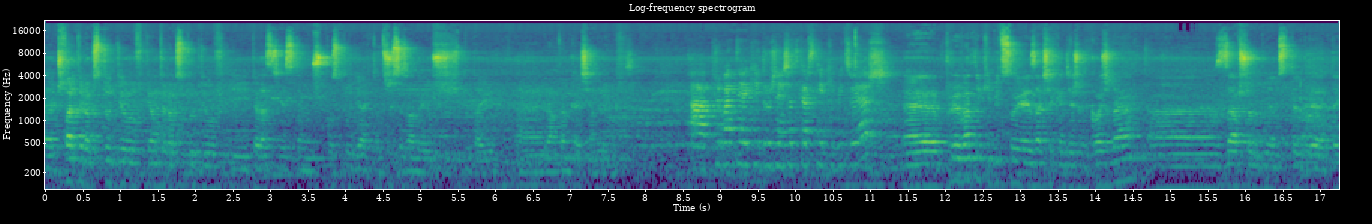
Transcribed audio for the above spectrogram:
e, czwarty rok studiów, piąty rok studiów i teraz jestem już po studiach, to trzy sezony już tutaj gram w MKS Andrychów. A prywatnie jakiej drużynie siatkarskiej kibicujesz? E, Prywatnie kibicuję Zaksie Kędzierzyn Koźle. E, Zawsze lubiłem styl tej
